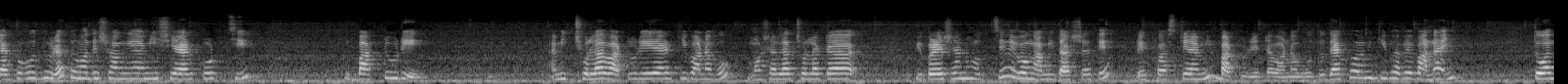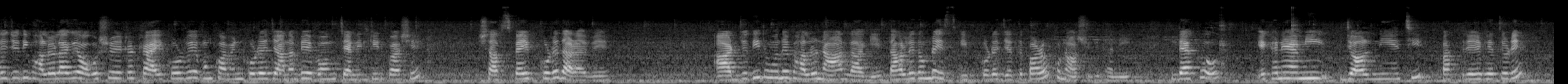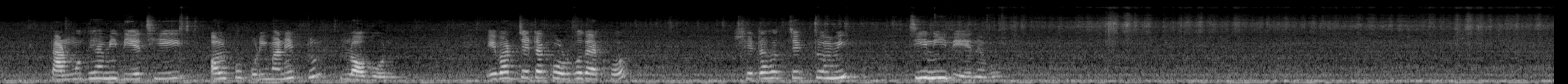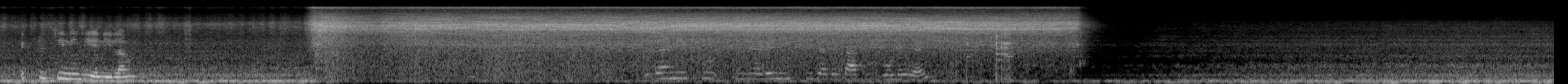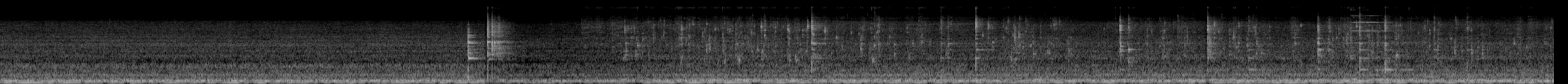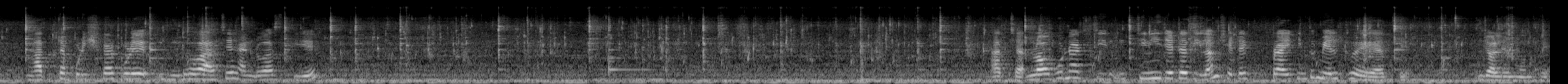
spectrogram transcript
দেখো বন্ধুরা, তোমাদের সঙ্গে আমি শেয়ার করছি বাটুরে। আমি ছোলা বাটুরে আর কি বানাবো। মশলা ছোলাটা প্রিপারেশান হচ্ছে এবং আমি তার সাথে ব্রেকফাস্টে আমি বাটুরেটা বানাবো। তো দেখো আমি কীভাবে বানাই। তোমাদের যদি ভালো লাগে অবশ্যই এটা ট্রাই করবে এবং কমেন্ট করে জানাবে এবং চ্যানেলটির পাশে সাবস্ক্রাইব করে দাঁড়াবে। আর যদি তোমাদের ভালো না লাগে, তাহলে তোমরা স্কিপ করে যেতে পারো, কোনো অসুবিধা নেই। দেখো এখানে আমি জল নিয়েছি পাত্রের ভেতরে। তার মধ্যে আমি দিয়েছি অল্প পরিমাণে একটু লবণ। এবার যেটা করব দেখো, সেটা হচ্ছে একটু আমি চিনি দিয়ে নেব। একটু চিনি দিয়ে নিলাম এটা আমি একটু নেড়ে নিচ্ছি যাতে তাড়াতাড়ি গলে যায় হাতটা পরিষ্কার করে ধোয়া আছে হ্যান্ড ওয়াশ দিয়ে। আচ্ছা লবণ আর চিনি- যেটা দিলাম, সেটা প্রায় কিন্তু মেল্ট হয়ে গেছে জলের মধ্যে।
